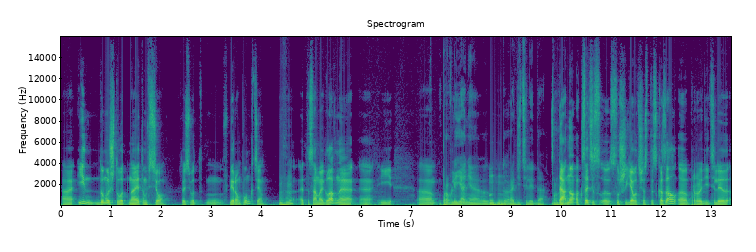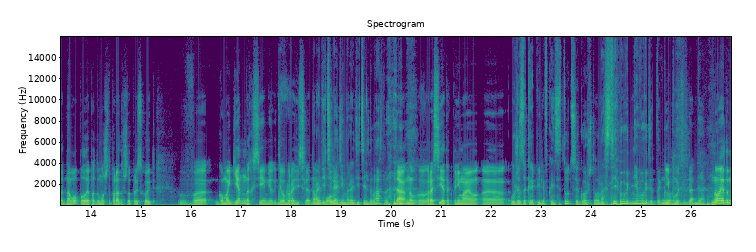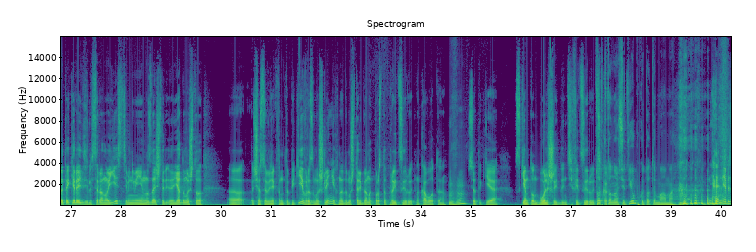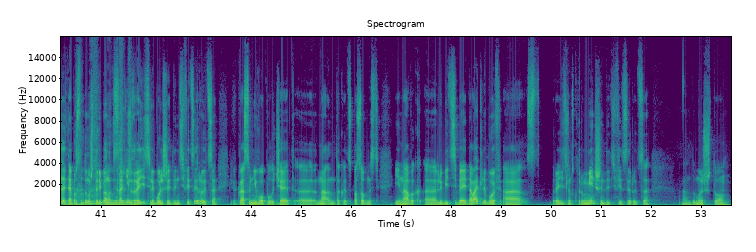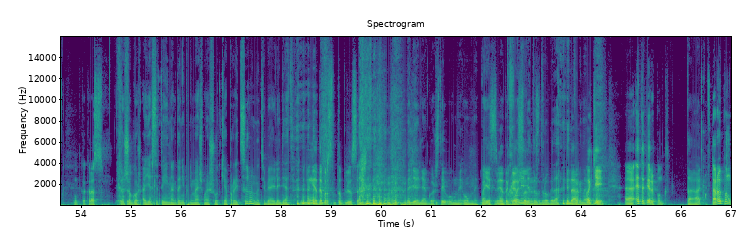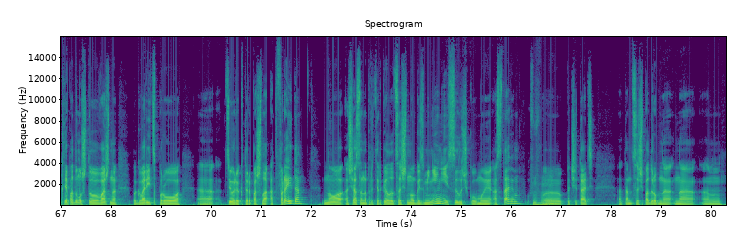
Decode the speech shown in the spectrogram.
Э, И думаю, что вот на этом все. То есть вот в первом пункте Мгм. это самое главное. э, И э, Про влияние да, родителей, да. Да, но, а, кстати, слушай, я вот сейчас ты сказал про родителей одного пола, я подумал, что правда, что происходит в гомогенных семьях, где оба Ага. родителя одного Родитель пола. один, родитель два. да. Да, ну в России, я так понимаю, э, Уже закрепили в Конституции, Гош, что у нас не, не будет такого. не будет, да. Да. Но я думаю, такие родители все равно есть, тем не менее. Ну, значит, я думаю, что сейчас я в некотором тупике в размышлениях, но я думаю, что ребенок просто проецирует на кого-то. Мгм. Все-таки с кем-то он больше идентифицируется. Тот, как- кто носит юбку, тот и мама. Не, не обязательно. Я просто думаю, что ребенок Ладно, с одним из родителей больше идентифицируется, и как раз у него получает э, на, ну, такую способность и навык э, любить себя и давать любовь, а с родителем, с которым меньше идентифицируется, э, думаю, что вот как раз... Хорошо, Гош, а если ты иногда не понимаешь мои шутки, я проецирую на тебя или нет? это- Нет, я просто туплю, Саш. Да не, не, Гош, ты умный, умный. Поехали. Похвалили друг друга, да? Да, окей. Э, Это первый пункт. Так. Второй пункт, я подумал, что важно поговорить про э, теорию, которая пошла от Фрейда, но сейчас она претерпела достаточно много изменений. Ссылочку мы оставим в- э, почитать. Там достаточно подробно на эм,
